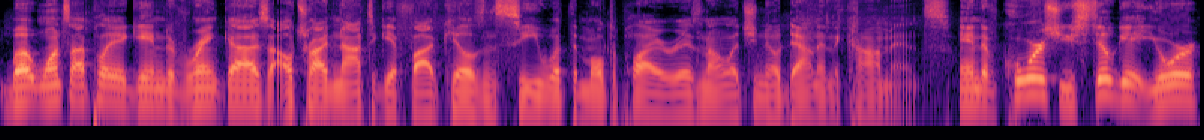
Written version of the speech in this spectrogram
But once I play a game of rank, guys, I'll try not to get five kills and see what the multiplier is, and I'll let you know down in the comments. And of course, you still get your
